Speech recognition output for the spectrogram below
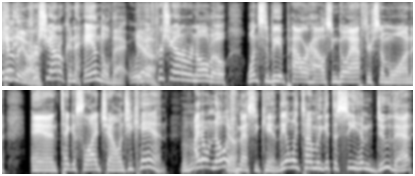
He I know they are. Cristiano can handle that. Yeah. If Cristiano Ronaldo wants to be a powerhouse and go after someone and take a slide challenge, he can. I don't know if Mm-hmm. Yeah. Messi can. The only time we get to see him do that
